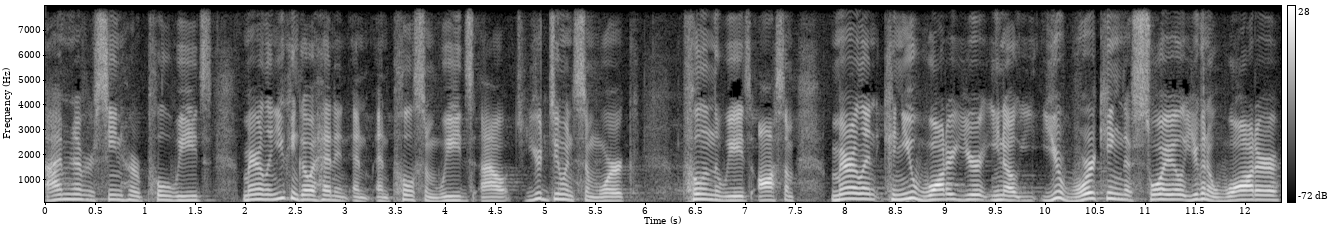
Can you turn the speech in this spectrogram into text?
I've never seen her pull weeds. Marilyn, you can go ahead and, and, and pull some weeds out. You're doing some work, pulling the weeds. Awesome. Marilyn, can you water your, you know, you're working the soil. You're going to water.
